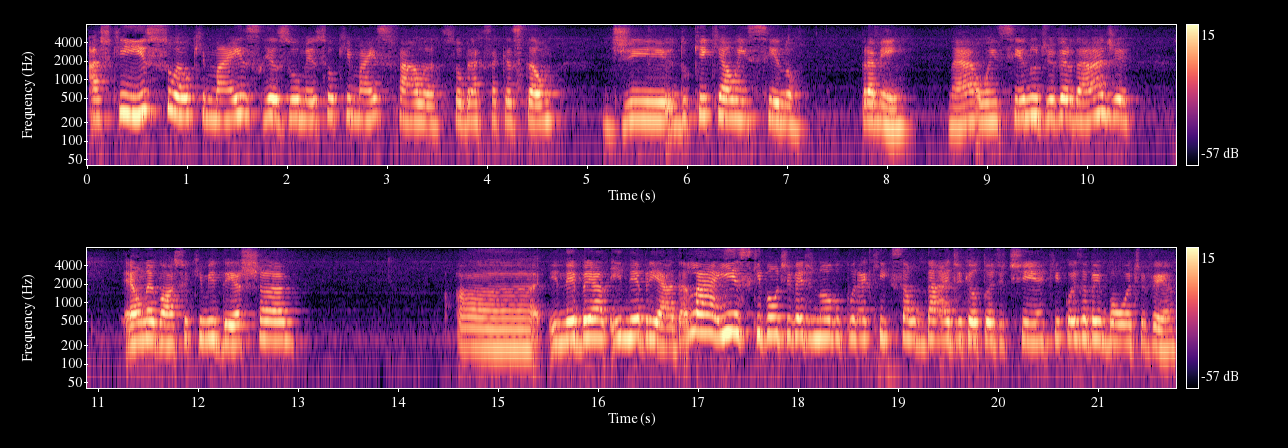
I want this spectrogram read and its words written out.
acho que isso é o que mais resume, isso é o que mais fala sobre essa questão de do que, que é o ensino para mim, né? O ensino de verdade é um negócio que me deixa uh, inebria, inebriada. Laís, que bom te ver de novo por aqui, que saudade que eu tô de ti, que coisa bem boa te ver.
